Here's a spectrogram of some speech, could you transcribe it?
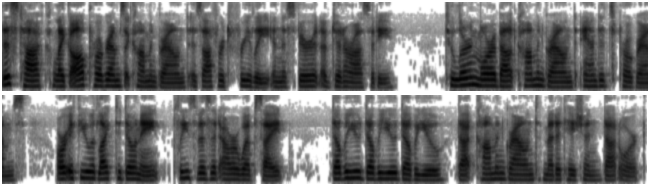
This talk, like all programs at Common Ground, is offered freely in the spirit of generosity. To learn more about Common Ground and its programs, or if you would like to donate, please visit our website www.commongroundmeditation.org.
